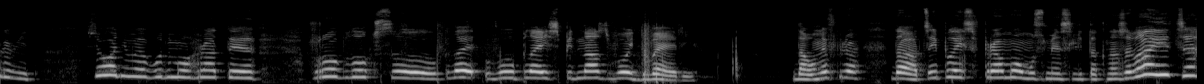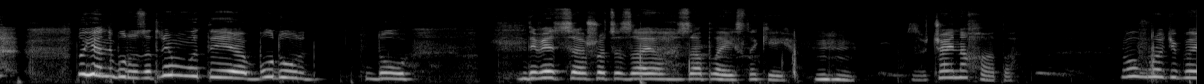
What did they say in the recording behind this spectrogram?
привіт! Сьогодні ми будемо грати в Roblox е, в плейс під назвою Двері. Да, вони в, да, цей плейс в прямому смислі так називається. Ну, я не буду затримувати, буду, буду дивитися, що це за, за плейс такий. Угу. Звичайна хата. Ну, вроді би,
